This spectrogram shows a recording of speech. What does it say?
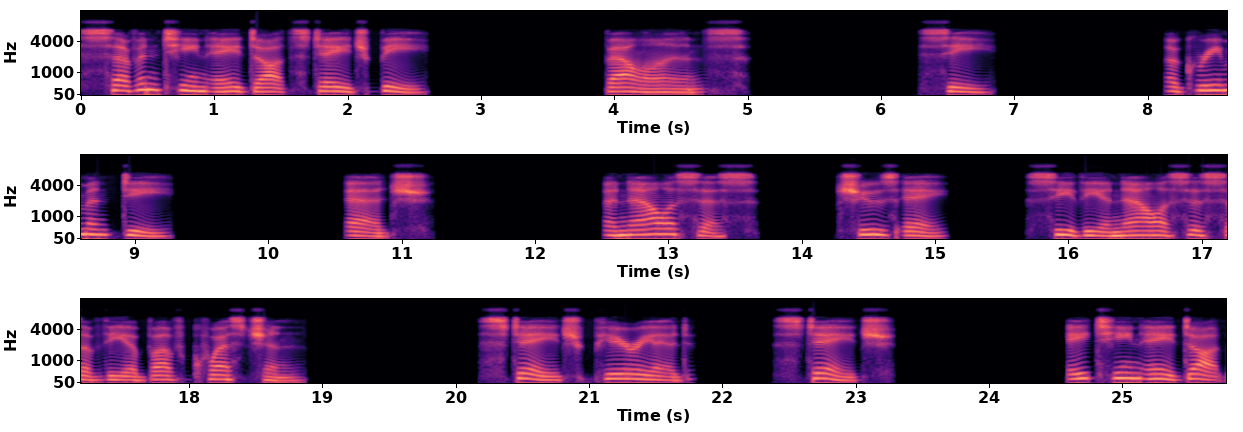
17a. Stage B Balance C Agreement D Edge Analysis Choose A. See the analysis of the above question. Stage period, stage. 18a. Dot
